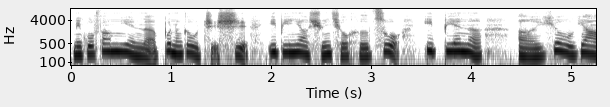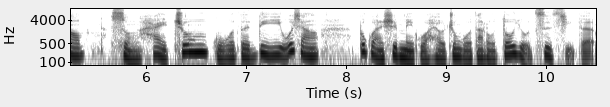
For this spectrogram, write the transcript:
美国方面呢不能够只是一边要寻求合作，一边呢，呃，又要损害中国的利益。我想，不管是美国还有中国大陆，都有自己的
